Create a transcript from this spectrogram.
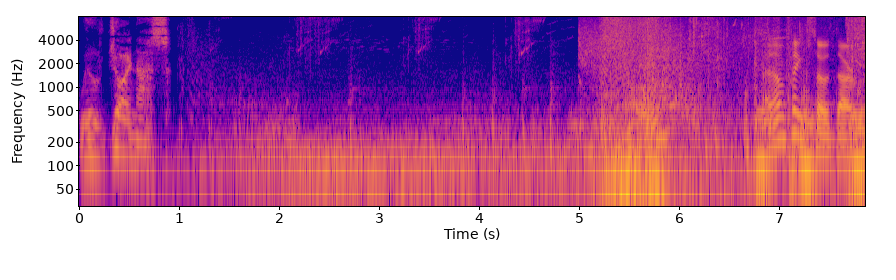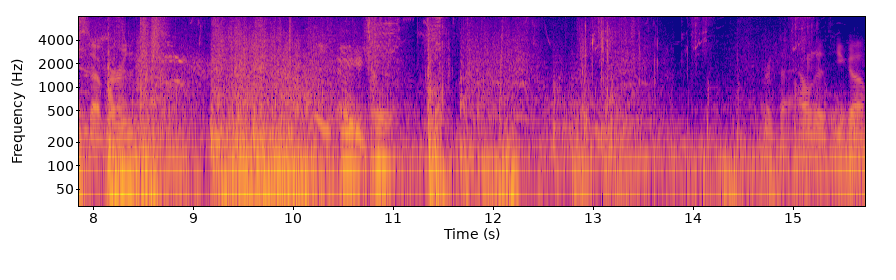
Will join us. I don't think so, Darth Serevin. Where the hell did he go?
